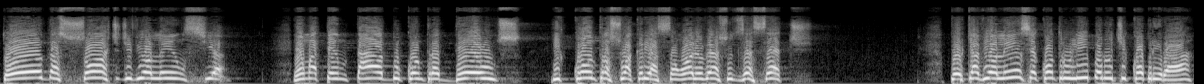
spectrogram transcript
toda sorte de violência é um atentado contra Deus e contra a sua criação. Olha o verso 17. Porque a violência contra o Líbano te cobrirá,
